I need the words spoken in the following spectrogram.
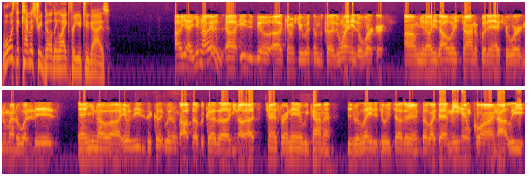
What was the chemistry building like for you two guys? Oh yeah, you know it was uh, easy to build uh, chemistry with him because one, he's a worker. Um, you know, he's always trying to put in extra work, no matter what it is. And you know, uh, it was easy to click with him also because uh, you know us transferring in, we kind of just related to each other and stuff like that. Me, him, Quan, Ali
